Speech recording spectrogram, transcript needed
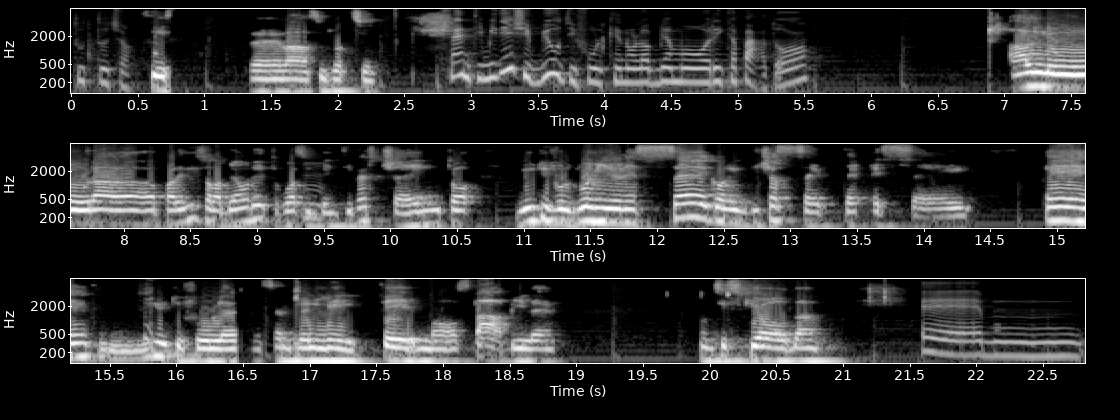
Tutto ciò. Sì, è la situazione. Senti, mi dici Beautiful che non l'abbiamo ricapato? Allora, Paradiso l'abbiamo detto quasi Mm. il 20%, Beautiful 2 milioni e 6 con il 17 e 6. Beautiful è sempre lì, fermo, stabile, non si schioda. Ehm,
